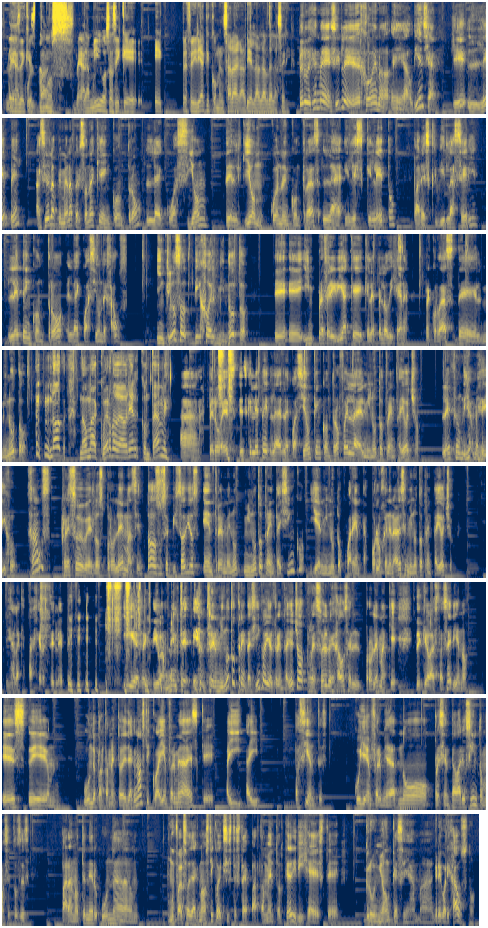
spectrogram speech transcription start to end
desde que estamos de amigos. Así que eh, preferiría que comenzara Gabriel a hablar de la serie. Pero déjenme decirle, joven eh, audiencia, que Lepe ha sido la primera persona que encontró la ecuación del guion. Cuando encontrás el esqueleto para escribir la serie, Lepe encontró la ecuación de House. Incluso dijo el minuto eh, eh, y preferiría que Lepe lo dijera. ¿Recordás del minuto? no, no me acuerdo, Gabriel, contame. Ah, pero es, es que Lepe, la, la ecuación que encontró fue la del minuto 38. Lefe un día me dijo, House resuelve los problemas en todos sus episodios entre el minuto 35 y el minuto 40. Por lo general es el minuto 38. Díjala que pajero este Lepe. y efectivamente, entre el minuto 35 y el 38 resuelve House el problema que, de qué va esta serie, ¿no? Es eh, un departamento de diagnóstico. Hay enfermedades que hay, hay pacientes cuya enfermedad no presenta varios síntomas. Entonces, para no tener una, un falso diagnóstico, existe este departamento que dirige este gruñón que se llama Gregory House, ¿no?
